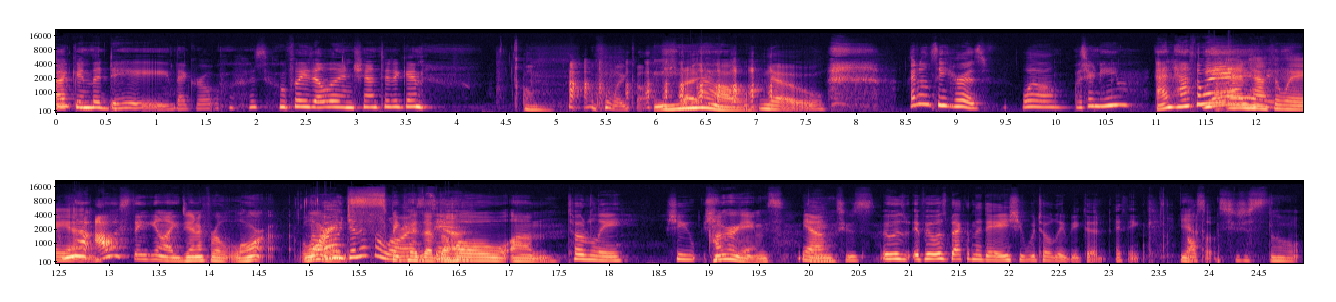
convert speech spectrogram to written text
back in the day, that girl who's, who plays Ella Enchanted again? Oh, oh my gosh. no, No. I don't see her as well. What's her name? Anne Hathaway. Anne Hathaway. No, Yeah. I was thinking like Jennifer Lawrence. Lawrence Jennifer Lawrence because Lawrence, of the whole um, totally. She, she Hunger Games. Yeah. thing. she was. it was if it was back in the day, she would totally be good. I think. Yeah, Also, she's just a little.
